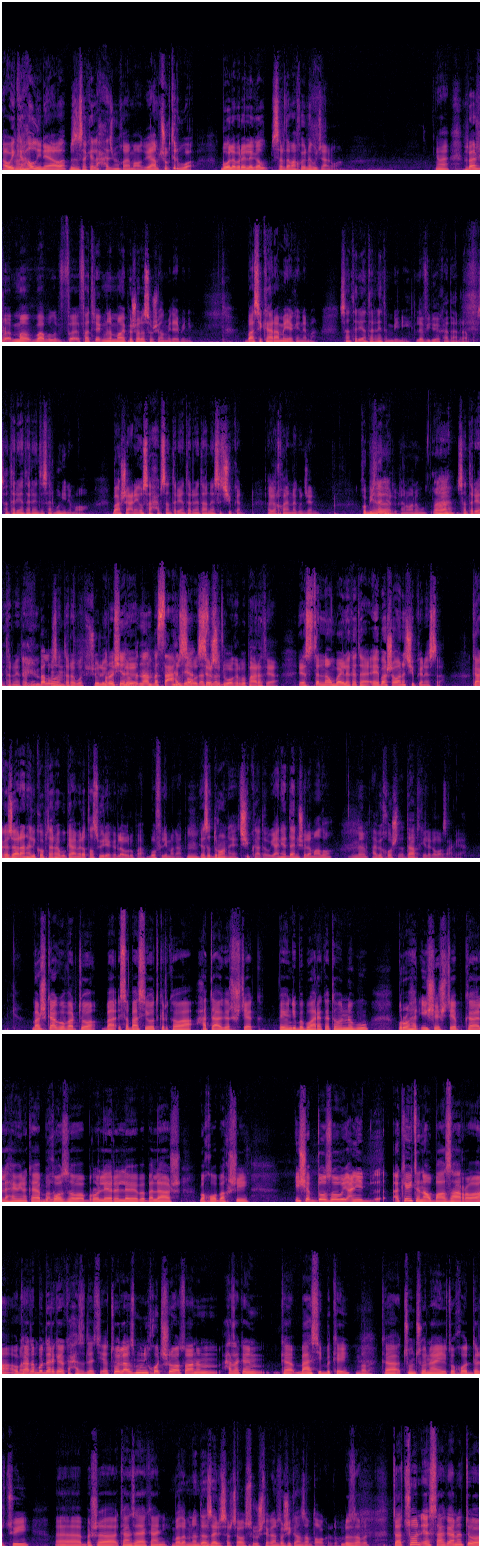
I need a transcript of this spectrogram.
ئەوەی کە هەوڵی نەیاوە بزنسەکە لە حەجمی خۆیان ماوە یان بچووکتر بووە بۆ لە بەرەی لەگەڵ سەردەما خۆی نەگوجانوە فترێک لە ماوەی پێشە لە سوسیال میدای بینیم باسی کارامە یەکەی نەمە سنتەری ئەتەرنێتم بینی لە یددیوکدانرا سنتەری ئەتەرنێت سەر بوونی نەماوە باشانی ئەو ساحب سنتەری ئەتەرنێتان ئێستا چی بکەن ئەگەر خۆیان نەگونجێن خۆ بیستانیردوکانوانە بوو سنتەری ئەتەرنێت بەڵڕۆشن بە ساعت دووەکرد بە پارەتەیە ئێستا ناو بایلەکەتە ئەی باشوانە چی بکەن ئێستا کاکە جاران هەلیکۆپتەر هەبوو کامێرا تەسویر ئەکرد لە ئەوروپا بۆ فلیمەکان ئێستا درۆن هەیە چی بکات ئەو یانی هەر دانیشە لە ماڵەوە نا ئەبێ خۆش دابتکەی لەگەڵ وەزعەکەیا باش کا گۆڤەر تۆ با ئێستا باسی ئەوت کرد کەوا حتا ئەگەر شتێک پەیوەندی بە بوارەکەتەوە نەبوو بڕۆ هەر ئیشێ شتێ بکە لە هاوینەکە بەڵێ. بخۆزەوە بڕۆ لێرە لەوێ بە بەلاش بە خۆبەخشی ئیشە بدۆزەوە یانی ئەکەویتە ناو بازاڕەوە ئەو کاتە بۆ دەرەکەوە کە حەز لەتیە تۆ لە ئەزمموی خۆت شواتوانم حەزەکەم کە باسی بکەی کە چۆن چۆنایی تۆ خۆت دەرچووی بەشە کانزایەکانی بەڵێ من ئەندازاری سەرچاو سروشتەکان بەشی کانزام تاوا کردو بزەبت جا چۆن ئێستاکانە تۆ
